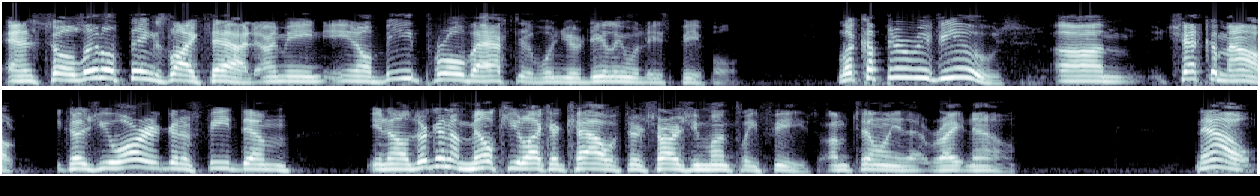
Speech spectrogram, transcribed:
And so little things like that. I mean, you know, be proactive when you're dealing with these people. Look up their reviews. Um, check them out because you are going to feed them. You know, they're going to milk you like a cow if they're charging monthly fees. I'm telling you that right now. Now,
